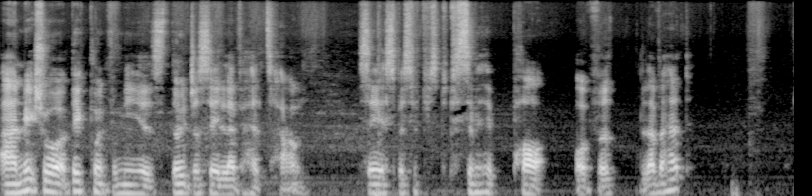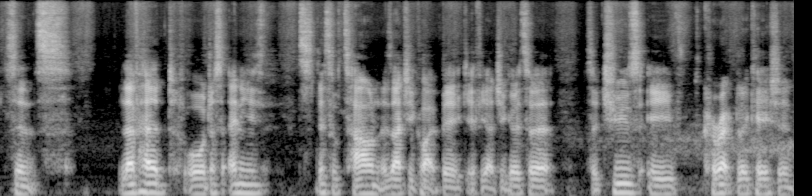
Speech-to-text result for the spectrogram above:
And make sure a big point for me is don't just say Leatherhead town. Say a specific specific part of the Leatherhead. Since Leatherhead or just any little town is actually quite big if you actually go to it. So choose a correct location,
